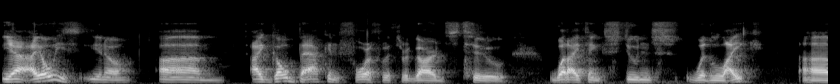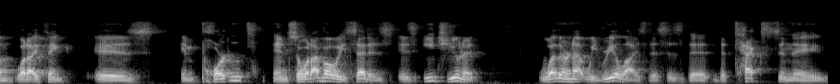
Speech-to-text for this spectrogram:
Yeah, I always, you know, um, I go back and forth with regards to what I think students would like, um, what I think is important, and so what I've always said is is each unit, whether or not we realize this, is the the texts and the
